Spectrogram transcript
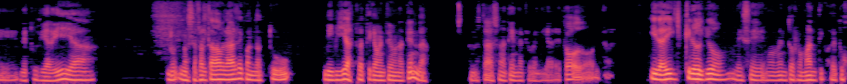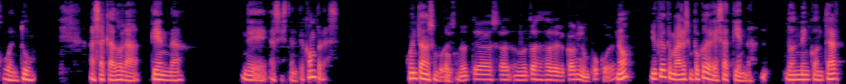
de, de, tu día a día, no, nos ha faltado hablar de cuando tú vivías prácticamente en una tienda. cuando estabas en una tienda que vendía de todo y tal. Y de ahí, creo yo, de ese momento romántico de tu juventud, has sacado la tienda de asistente compras. Cuéntanos un Pues poco. no te, has, no te has acercado ni un poco, ¿eh? ¿No? Yo creo que me hables un poco de esa tienda, donde encontrar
